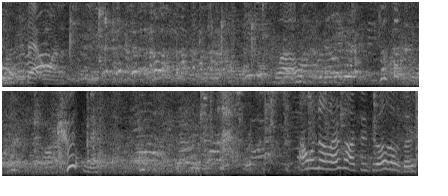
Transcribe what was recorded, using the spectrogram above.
What's that one? Wow. Goodness. I want to learn how to do all of this.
